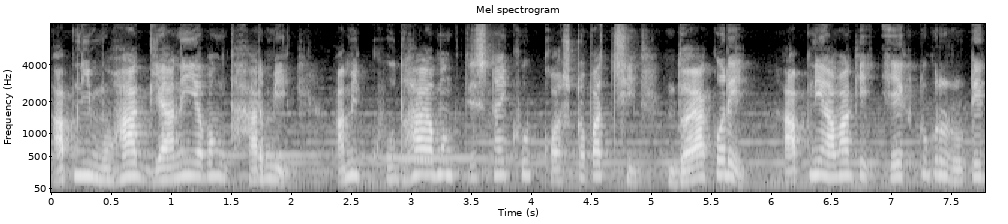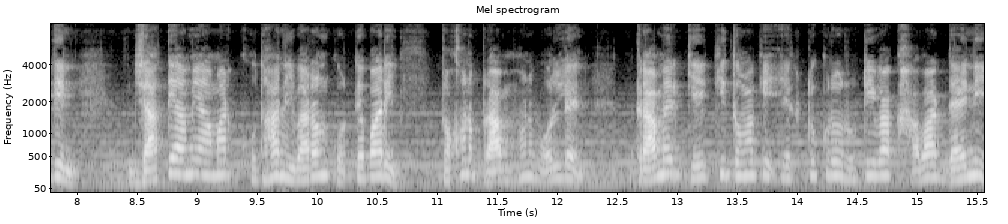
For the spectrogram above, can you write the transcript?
আপনি মহাজ্ঞানী এবং ধার্মিক। আমি ক্ষুধা এবং তৃষ্ণায় খুব কষ্ট পাচ্ছি। দয়া করে আপনি আমাকে এক টুকরো রুটি দিন, যাতে আমি আমার ক্ষুধা নিবারণ করতে পারি। তখন ব্রাহ্মণ বললেন, গ্রামের কেউ কি তোমাকে এক টুকরো রুটি বা খাবার দেয়নি,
